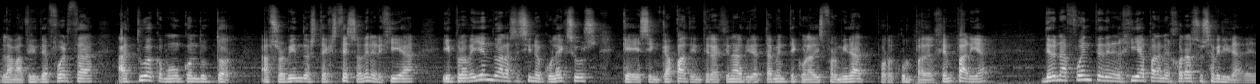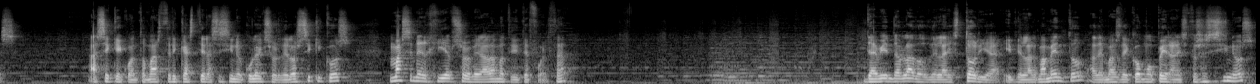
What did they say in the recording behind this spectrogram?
La matriz de fuerza actúa como un conductor, absorbiendo este exceso de energía y proveyendo al asesino Culexus, que es incapaz de interaccionar directamente con la disformidad por culpa del Gemparia, de una fuente de energía para mejorar sus habilidades. Así que cuanto más cerca esté el asesino Culexus de los psíquicos, más energía absorberá la matriz de fuerza. Ya habiendo hablado de la historia y del armamento, además de cómo operan estos asesinos,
